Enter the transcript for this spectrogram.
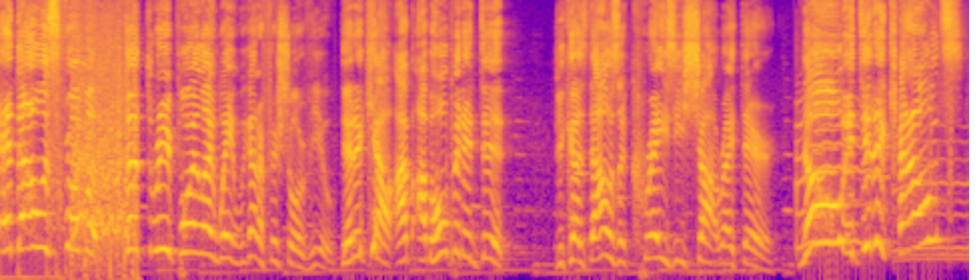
And that was from the three-point line. Wait, we got official review. Did it count? I'm, I'm hoping it did. Because that was a crazy shot right there. No, it didn't count!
